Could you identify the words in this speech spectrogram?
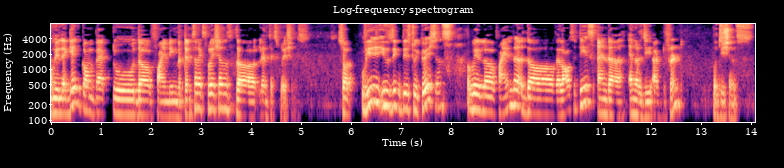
we'll again come back to the finding the tension expressions, the length expressions. So we using these two equations will uh, find uh, the velocities and uh, energy at different positions.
